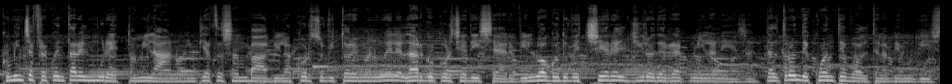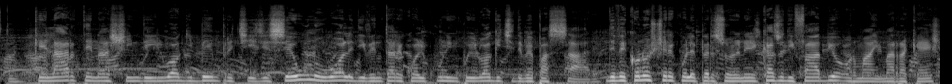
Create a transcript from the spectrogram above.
Comincia a frequentare il Muretto a Milano, in piazza San Babila, corso Vittorio Emanuele, largo Corsia dei Servi, il luogo dove c'era il giro del rap milanese. D'altronde quante volte l'abbiamo visto, che l'arte nasce in dei luoghi ben precisi e se uno vuole diventare qualcuno in quei luoghi ci deve passare, deve conoscere quelle persone. Nel caso di Fabio, ormai Marrakesh,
